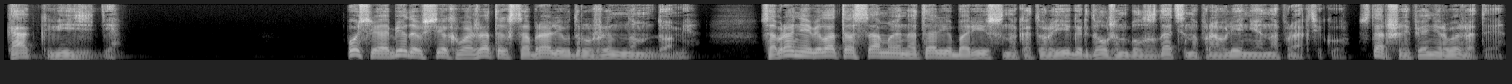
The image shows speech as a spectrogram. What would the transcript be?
как везде. После обеда всех вожатых собрали в дружинном доме. Собрание вела та самая Наталья Борисовна, которой Игорь должен был сдать направление на практику. Старшая пионер-вожатая.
